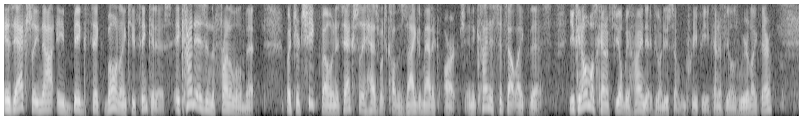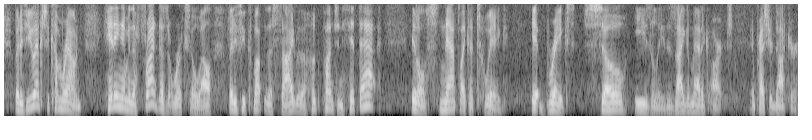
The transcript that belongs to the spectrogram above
is actually not a big thick bone like you think it is. It kind of is in the front a little bit, but your cheekbone, it actually has what's called a zygomatic arch and it kind of sits out like this. You can almost kind of feel behind it if you want to do something creepy. It kind of feels weird like there. But if you actually come around, hitting them in the front doesn't work so well, but if you come up to the side with a hook punch and hit that, it'll snap like a twig. It breaks so easily, the zygomatic arch. Impress your doctor.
